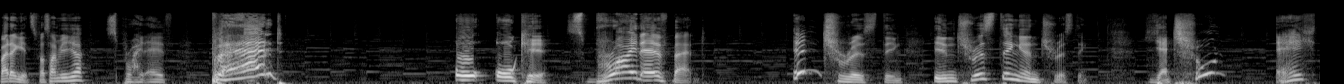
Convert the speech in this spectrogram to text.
Weiter geht's. Was haben wir hier? Sprite 11. Band? Oh, okay. Sprite 11 Band. Interesting. Interesting, interesting. Jetzt schon? Echt?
